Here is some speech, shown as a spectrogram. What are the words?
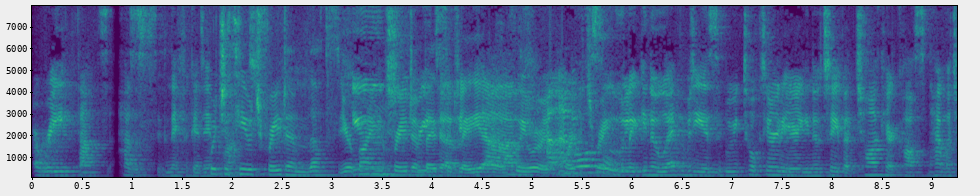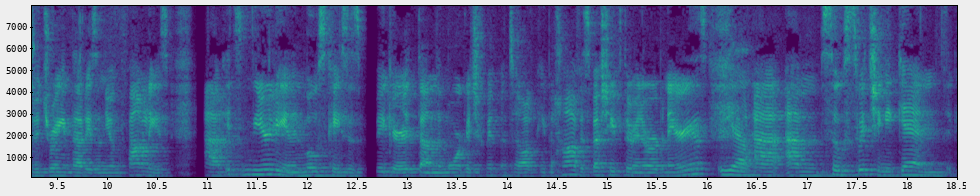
a rate that has a significant impact. Which is huge freedom. That's you're buying Huge freedom, basically. Yeah. If we were and, and also, like you know, everybody is. We talked earlier, you know, today about childcare costs and how much of a drain that is on young families. Uh, it's nearly, and in most cases, bigger than the mortgage commitment a lot of people have, especially if they're in urban areas. Yeah. Uh, um. So switching again,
